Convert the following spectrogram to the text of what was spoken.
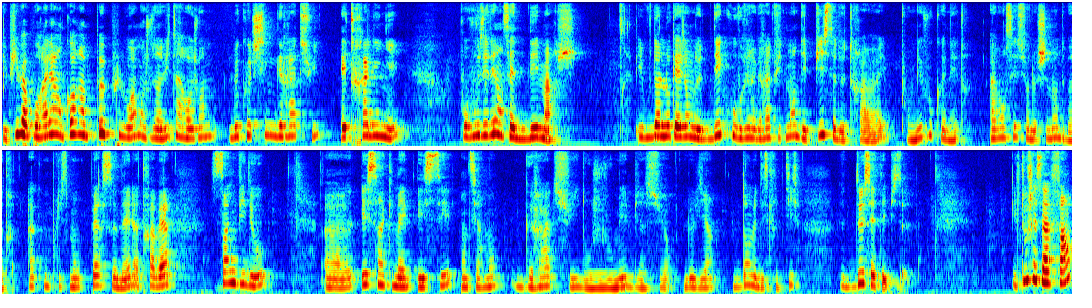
Et puis bah, pour aller encore un peu plus loin, moi je vous invite à rejoindre le coaching gratuit, être aligné, pour vous aider dans cette démarche. Il vous donne l'occasion de découvrir gratuitement des pistes de travail pour mieux vous connaître, avancer sur le chemin de votre accomplissement personnel à travers 5 vidéos euh, et 5 mails. Et c'est entièrement gratuit. Donc je vous mets bien sûr le lien dans le descriptif de cet épisode. Il touche à sa fin.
